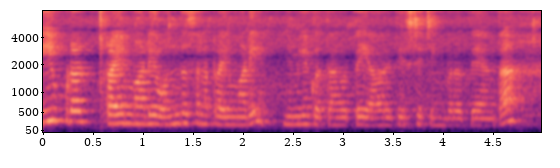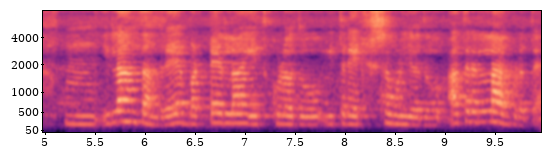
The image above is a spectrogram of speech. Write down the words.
ನೀವು ಕೂಡ ಟ್ರೈ ಮಾಡಿ, ಒಂದು ಸಲ ಟ್ರೈ ಮಾಡಿ, ನಿಮಗೆ ಗೊತ್ತಾಗುತ್ತೆ ಯಾವ ರೀತಿ ಸ್ಟಿಚಿಂಗ್ ಬರುತ್ತೆ ಅಂತ. ಇಲ್ಲ ಅಂತಂದರೆ ಬಟ್ಟೆ ಎಲ್ಲ ಎತ್ಕೊಳ್ಳೋದು, ಈ ಥರ ಎಕ್ಸ್ಟ್ರಾ ಉಳಿಯೋದು, ಆ ಥರ ಎಲ್ಲ ಆಗ್ಬಿಡುತ್ತೆ.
